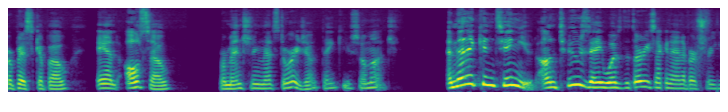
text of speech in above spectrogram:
for Piscopo, and also for mentioning that story, Joe. Thank you so much. And then it continued. On Tuesday was the 32nd anniversary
